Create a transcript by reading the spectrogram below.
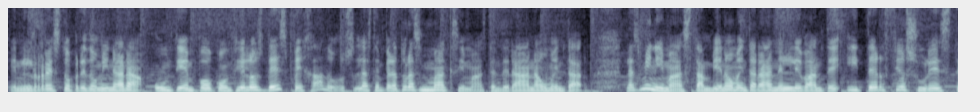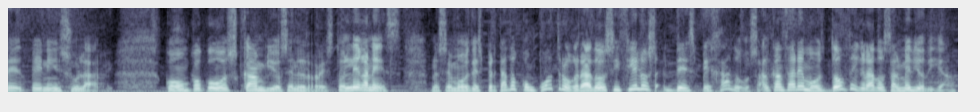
En el resto predominará un tiempo con cielos despejados. Las temperaturas máximas tenderán a aumentar. Las mínimas también aumentarán en Levante y tercio sureste peninsular con pocos cambios en el resto. En Leganés nos hemos despertado con 4 grados y cielos despejados. Alcanzaremos 12 grados al mediodía.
